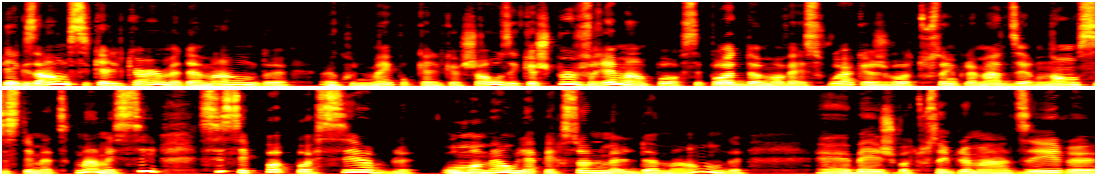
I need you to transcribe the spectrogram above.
Puis exemple, si quelqu'un me demande un coup de main pour quelque chose et que je peux vraiment pas, c'est pas de mauvaise foi que je vais tout simplement dire non systématiquement, mais si, si c'est pas possible au moment où la personne me le demande, euh, ben, je vais tout simplement dire euh,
